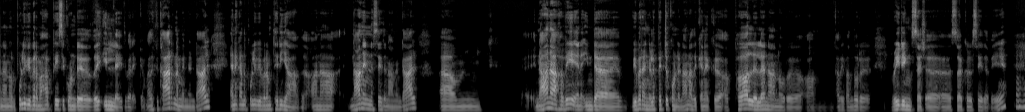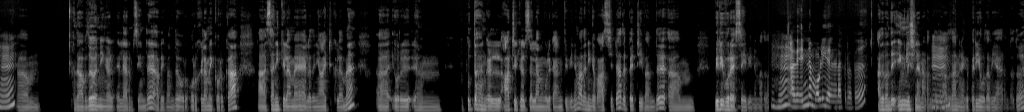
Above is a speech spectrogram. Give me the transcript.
நான் ஒரு புள்ளி விவரமாக பேசிக்கொண்டது இல்லை இது வரைக்கும் அதுக்கு காரணம் என்னென்றால் எனக்கு அந்த புள்ளி விவரம் தெரியாது. ஆனா நான் என்ன செய்தேன் நான் என்றால் நானாகவே இந்த விவரங்களை பெற்றுக்கொண்ட நான் அதுக்கு எனக்கு பேர்லில் நான் ஒரு அவை வந்து ஒரு ரீடிங் சர்க்கிள் செய்தவே அதாவது நீங்கள் எல்லாரும் சேர்ந்து அவை வந்து ஒரு ஒரு கிழமைக்கு ஒருக்கா சனிக்கிழமை அல்லது ஞாயிற்றுக்கிழமை ஒரு புத்தகங்கள் ஆர்டிகல்ஸ் எல்லாம் உங்களுக்கு அனுப்பிவிடும் அதை நீங்கள் வாசிச்சுட்டு அதை பற்றி வந்து விரிவுரை செய்வினும் அது. அது என்ன மொழியில நடக்கிறது? அது வந்து இங்கிலீஷ்ல நடந்தது. அதுதான் எனக்கு பெரிய உதவியா இருந்தது.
